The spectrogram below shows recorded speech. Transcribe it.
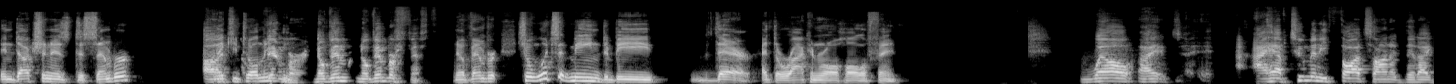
induction is December. I uh, think you told me November, November, November fifth. November. So what's it mean to be there at the Rock and Roll Hall of Fame? Well, I I have too many thoughts on it that I,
